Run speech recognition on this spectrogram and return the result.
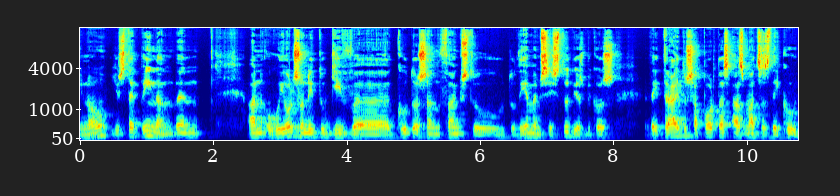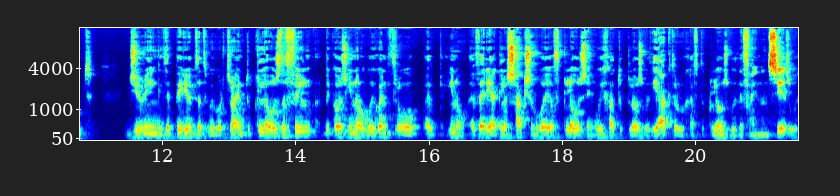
you know, you step in and then. And we also need to give uh, kudos and thanks to to the MMC studios because they try to support us as much as they could during the period that we were trying to close the film because you know we went through a, you know a very anglo-saxon way of closing. We had to close with the actor we have to close with the financiers we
